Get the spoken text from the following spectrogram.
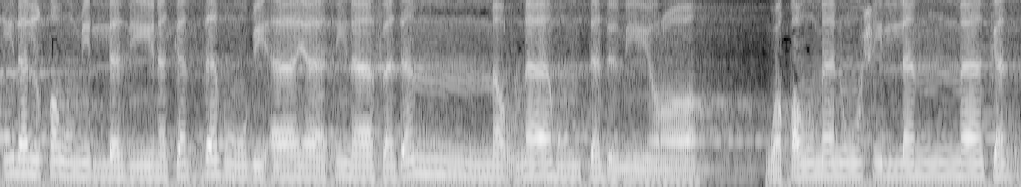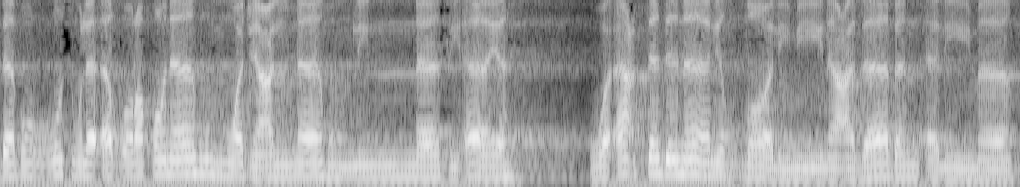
إِلَى الْقَوْمِ الَّذِينَ كَذَّبُوا بِآيَاتِنَا فَدَمَّرْنَاهُمْ تَدْمِيرًا. وَقَوْمَ نُوحٍ لَّمَّا كَذَّبُوا الرُّسُلَ أَغْرَقْنَاهُمْ وَجَعَلْنَاهُمْ لِلنَّاسِ آيَةً وَأَعْتَدْنَا لِلظَّالِمِينَ عَذَابًا أَلِيمًا.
